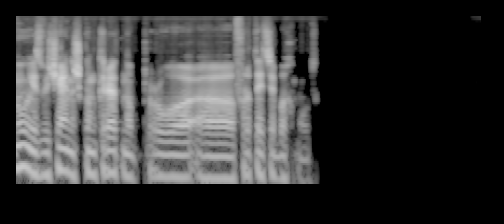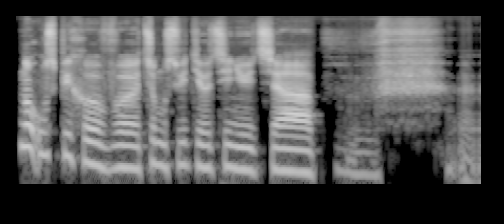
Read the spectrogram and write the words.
Ну і звичайно ж конкретно про фортеця Бахмут. Ну, успіх в цьому світі оцінюється е,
